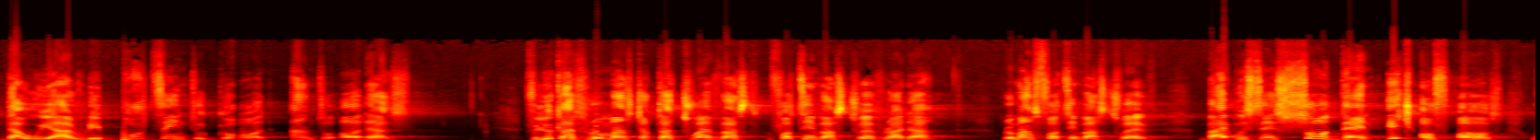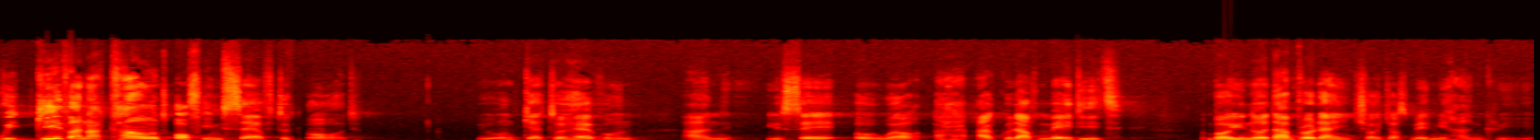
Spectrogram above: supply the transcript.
that we are reporting to God and to others. If you look at Romans chapter 12, verse 14, verse 12, rather, Romans 14, verse 12, Bible says, So then each of us will give an account of himself to God. You won't get to heaven and you say, Oh, well, I, I could have made it, but you know, that brother in church just made me hungry.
